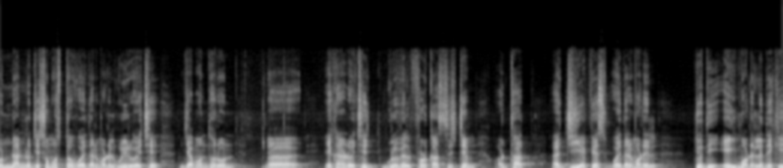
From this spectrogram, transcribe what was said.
অন্যান্য যে সমস্ত ওয়েদার মডেলগুলি রয়েছে, যেমন ধরুন এখানে রয়েছে গ্লোবাল ফোরকাস্ট সিস্টেম অর্থাৎ জিএফএস ওয়েদার মডেল যদি এই মডেলে দেখি,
